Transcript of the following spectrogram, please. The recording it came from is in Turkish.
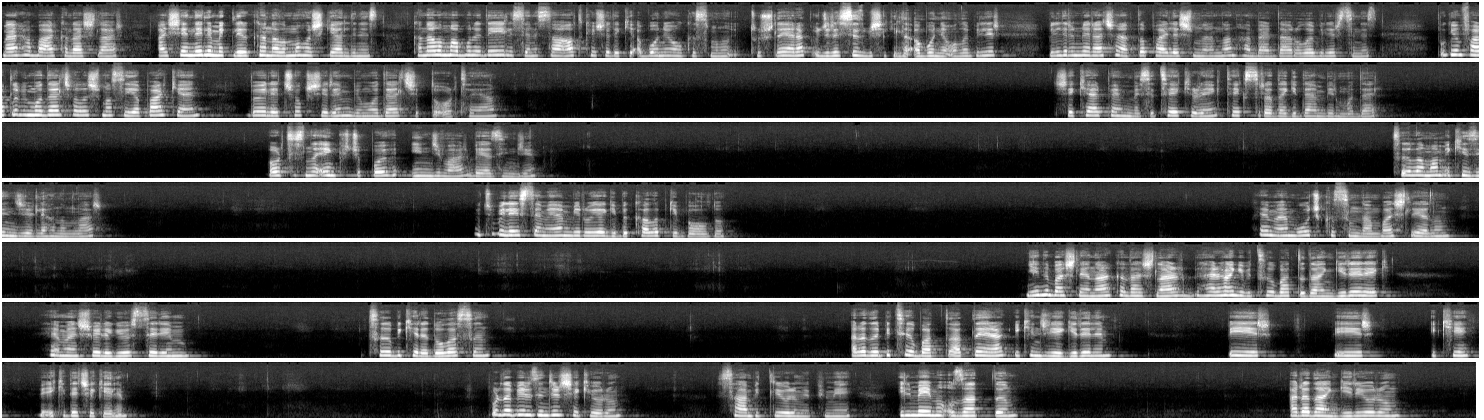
Merhaba arkadaşlar. Ayşe'nin El Emekleri kanalıma hoş geldiniz. Kanalıma abone değilseniz sağ alt köşedeki abone ol kısmını tuşlayarak ücretsiz bir şekilde abone olabilir. Bildirimleri açarak da paylaşımlarımdan haberdar olabilirsiniz. Bugün farklı bir model çalışması yaparken böyle çok şirin bir model çıktı ortaya. Şeker pembesi tek renk tek sırada giden bir model. Ortasında en küçük boy inci var, beyaz inci. Tığlamam iki zincirli hanımlar. Ütü bile istemeyen bir rüya gibi kalıp gibi oldu. Hemen bu uç kısımdan başlayalım. Yeni başlayan arkadaşlar herhangi bir tığ battıdan girerek hemen şöyle göstereyim. Tığ bir kere dolasın. Arada bir tığ battı atlayarak ikinciye girelim. 1 1 2 ve 2 de çekelim. Burada bir zincir çekiyorum. Sabitliyorum ipimi. ilmeğimi uzattım. Aradan giriyorum.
